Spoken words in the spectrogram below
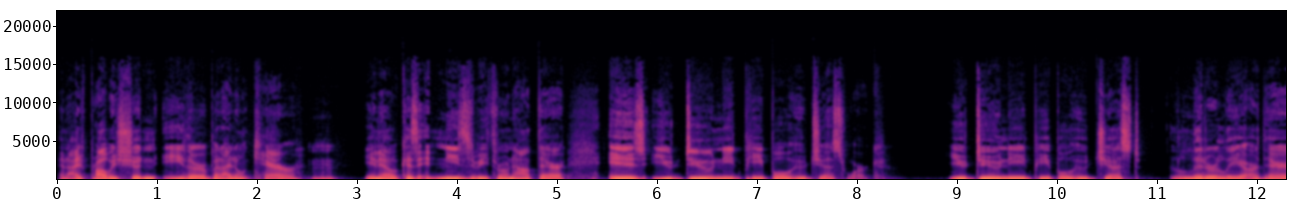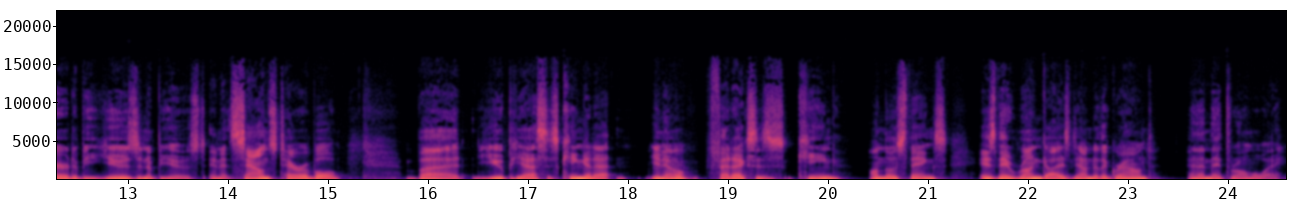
and I probably shouldn't either, but I don't care, mm-hmm. you know, because it needs to be thrown out there, is you do need people who just work. You do need people who just literally are there to be used and abused. And it sounds terrible, but UPS is king at it. You know, mm-hmm. FedEx is king on those things. Is they run guys down to the ground and then they throw them away.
